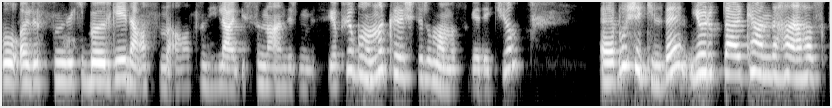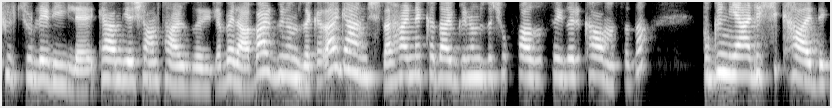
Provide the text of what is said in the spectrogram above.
bu arasındaki bölgeye de aslında Altın Hilal isimlendirilmesi yapıyor. Bununla karıştırılmaması gerekiyor. E, bu şekilde Yörükler kendi has kültürleriyle, kendi yaşam tarzlarıyla beraber günümüze kadar gelmişler. Her ne kadar günümüzde çok fazla sayıları kalmasa da bugün yerleşik halde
